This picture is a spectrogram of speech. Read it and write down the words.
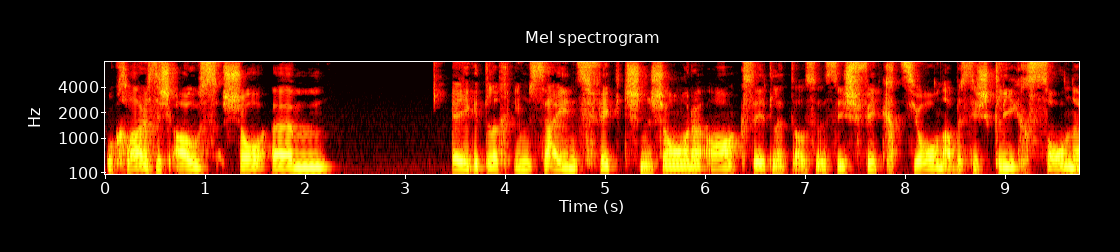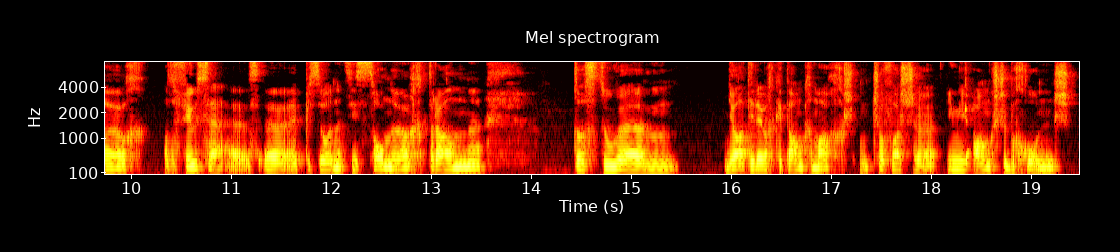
und klar, es ist alles schon, ähm, eigentlich im Science-Fiction-Genre angesiedelt. Also es ist Fiktion, aber es ist gleich so nah, also viele äh, Episoden sind so nah dran, dass du ähm, ja, dir einfach Gedanken machst und schon fast äh, irgendwie Angst bekommst,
